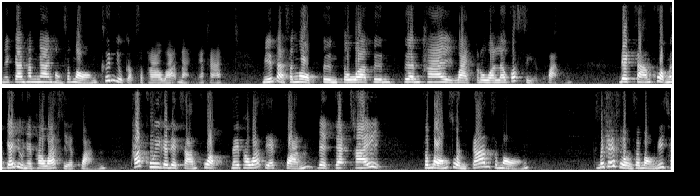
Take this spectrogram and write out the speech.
ในการทำงานของสมองขึ้นอยู่กับสภาวะไหนนะคะ มีตั้งแต่สงบตื่นตัวตื่นเตือนภัยหวาดกลัวแล้วก็เสียขวัญ เด็กสามขวบเมื่อกี้อยู่ในภาวะเสียขวัญ ถ้าคุยกับเด็กสามขวบในภาวะเสียขวัญ เด็กจะใช้สมองส่วนก้านสมอง ไม่ใช่ส่วนสมองที่ฉ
